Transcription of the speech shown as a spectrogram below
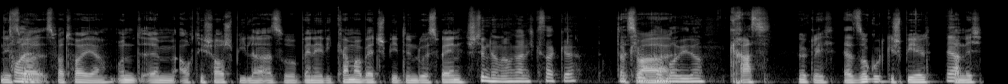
nee, es war, es war toll, ja. Und ähm, auch die Schauspieler, also Benedict Cumberbatch spielt den Louis Wayne. stimmt, haben wir noch gar nicht gesagt, gell? Da Das war- wir wieder. Krass. Wirklich. Er hat so gut gespielt, Ja. fand ich.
